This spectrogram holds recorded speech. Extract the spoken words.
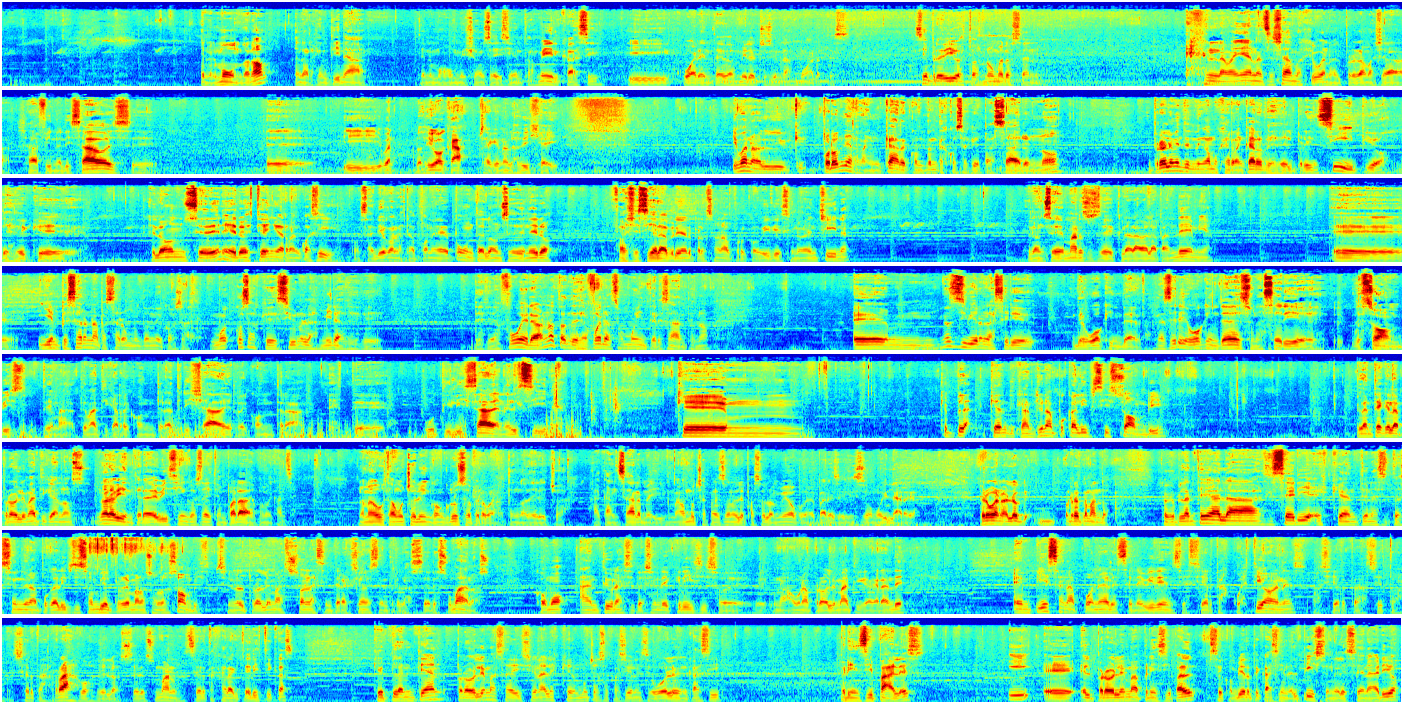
En el mundo, ¿no? En la Argentina tenemos 1.600.000 casi y 42.800 muertes. Siempre digo estos números en, en la mañana se llama, que bueno, el programa ya, ya ha finalizado es, eh, eh, y bueno, los digo acá, ya que no los dije ahí. Y bueno, ¿por dónde arrancar con tantas cosas que pasaron, no? probablemente tengamos que arrancar desde el principio, desde que el 11 de enero, este año arrancó así, pues salió con los tapones de punta, el 11 de enero fallecía la primera persona por COVID-19 en China. El 11 de marzo se declaraba la pandemia. Eh, y empezaron a pasar un montón de cosas. Cosas que si uno las mira desde, desde afuera, no tan desde afuera, son muy interesantes, ¿no? Em, no sé si vieron la serie de Walking Dead. La serie de Walking Dead es una serie de zombies, tema, temática recontra trillada y recontra este, utilizada en el cine que, mm, que, que, ante un apocalipsis zombie plantea que la problemática no, no la vi entera, vi 5 o 6 temporadas, después me cansé. No me gusta mucho lo inconcluso, pero bueno, tengo derecho a, cansarme y a muchas personas le pasó lo mismo porque me parece que se hizo muy larga. Pero bueno, lo retomando, lo que plantea la serie es que ante una situación de un apocalipsis zombie el problema no son los zombies, sino el problema son las interacciones entre los seres humanos como ante una situación de crisis o de, una, problemática grande, empiezan a ponerse en evidencia ciertas cuestiones o ciertas, ciertos, ciertos rasgos de los seres humanos, ciertas características que plantean problemas adicionales que en muchas ocasiones se vuelven casi principales y eh, el problema principal se convierte casi en el piso, en el escenario.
